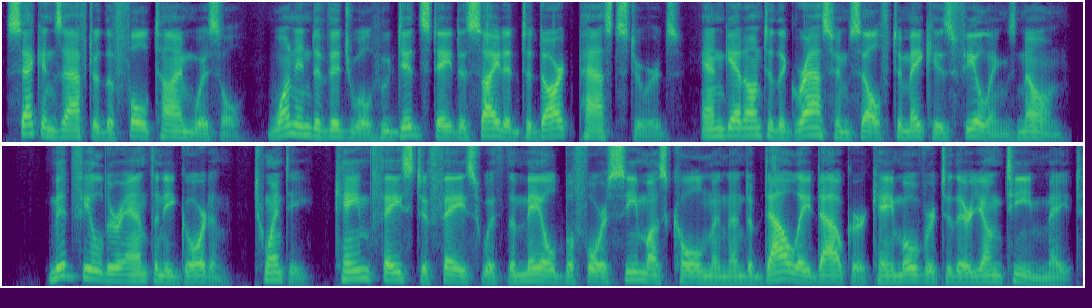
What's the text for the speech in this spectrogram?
seconds after the full-time whistle, one individual who did stay decided to dart past stewards and get onto the grass himself to make his feelings known. Midfielder Anthony Gordon, 20, came face to face with the male before Seamus Coleman and Abdoulaye Doucouré came over to their young teammate.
